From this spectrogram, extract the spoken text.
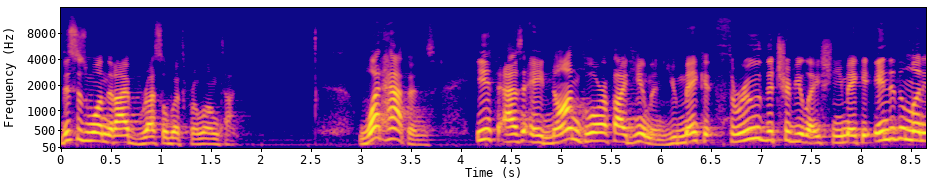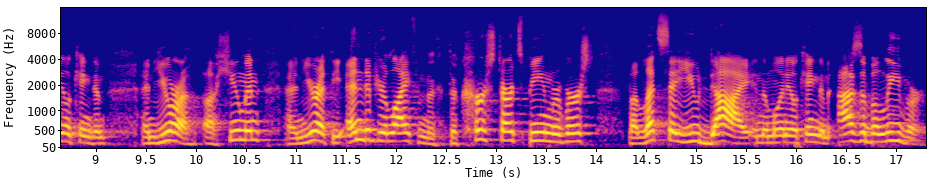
This is one that I've wrestled with for a long time. What happens if, as a non glorified human, you make it through the tribulation, you make it into the millennial kingdom, and you're a, a human and you're at the end of your life and the, the curse starts being reversed, but let's say you die in the millennial kingdom as a believer?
